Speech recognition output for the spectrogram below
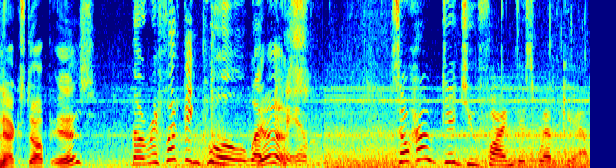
Next up is The reflecting pool webcam. Yes. So how did you find this webcam?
